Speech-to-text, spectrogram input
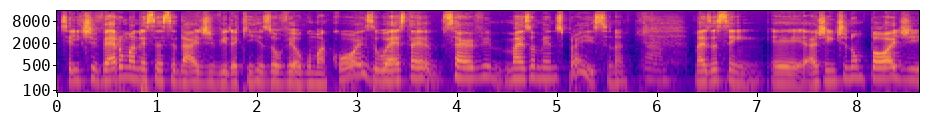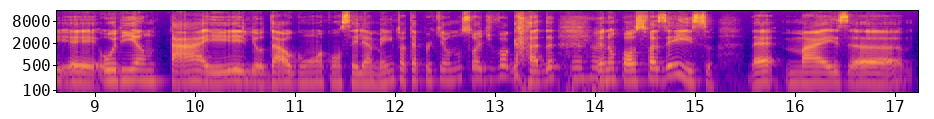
se ele tiver uma necessidade de vir aqui resolver alguma coisa, o extra serve mais ou menos para isso, né? Ah. Mas assim, é, a gente não pode é, orientar ele ou dar algum aconselhamento, até porque eu não sou advogada, uhum. eu não posso fazer isso, né? Mas. Uh,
